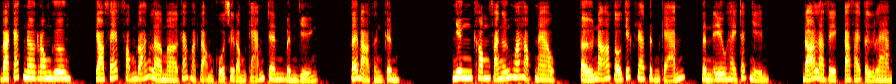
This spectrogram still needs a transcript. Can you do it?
Và các nơ rong gương cho phép phỏng đoán lờ mờ các hoạt động của sự đồng cảm trên bình diện, tế bào thần kinh. Nhưng không phản ứng hóa học nào tự nó tổ chức ra tình cảm, tình yêu hay trách nhiệm. Đó là việc ta phải tự làm.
